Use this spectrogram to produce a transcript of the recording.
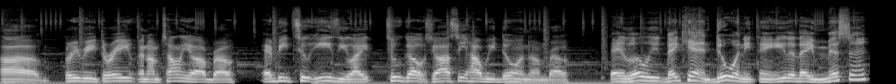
uh 3v3 and i'm telling y'all bro it'd be too easy like two ghosts y'all see how we doing them bro they literally they can't do anything. Either they missing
